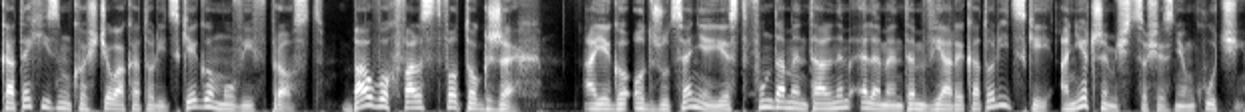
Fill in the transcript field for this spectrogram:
katechizm Kościoła katolickiego mówi wprost: bałwochwalstwo to grzech, a jego odrzucenie jest fundamentalnym elementem wiary katolickiej, a nie czymś, co się z nią kłóci.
